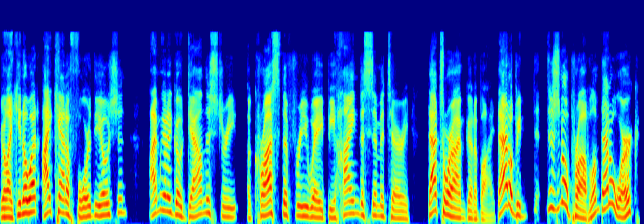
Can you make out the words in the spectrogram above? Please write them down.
you're like, you know what? I can't afford the ocean. I'm going to go down the street, across the freeway, behind the cemetery. That's where I'm going to buy. That'll be, there's no problem. That'll work.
